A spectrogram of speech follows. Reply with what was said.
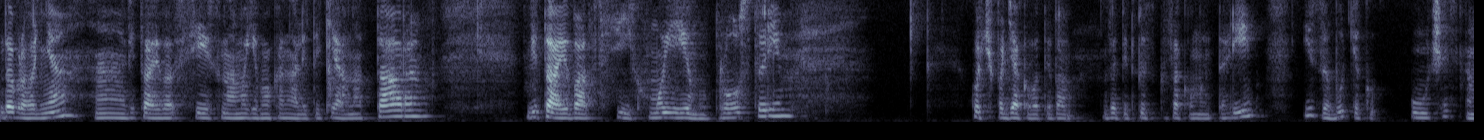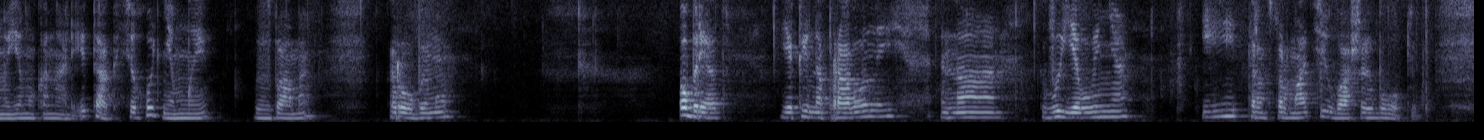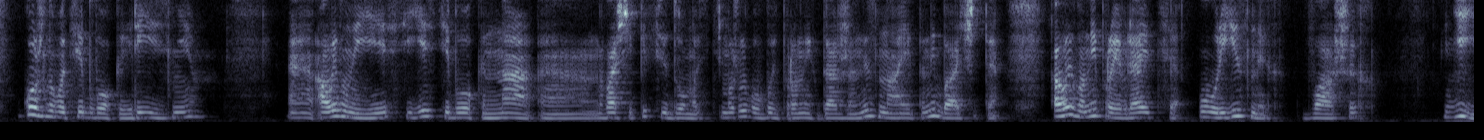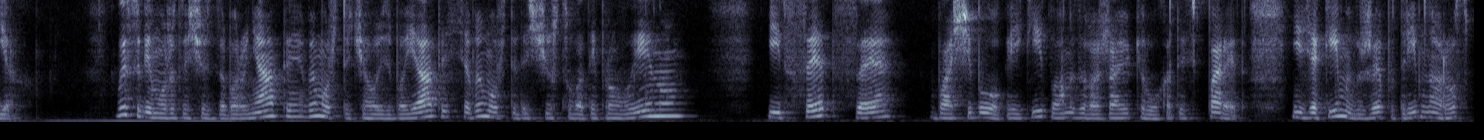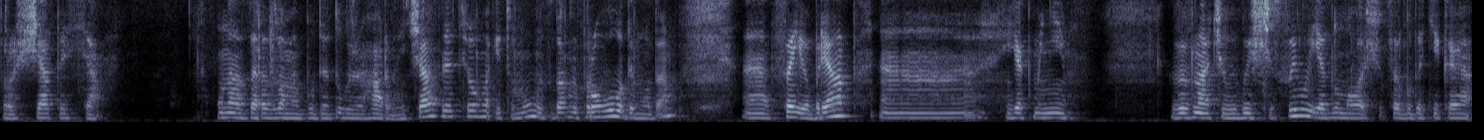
Доброго дня! Е, Вітаю вас всіх на моєму каналі Тетяна Тара. Вітаю вас всіх в моєму просторі. Хочу подякувати вам за підписки, за коментарі і за будь-яку участь на моєму каналі. І так, сьогодні ми з вами робимо обряд, який направлений на виявлення і трансформацію ваших блоків. У кожного ці блоки різні, е, але вони є. Є ці блоки на е, вашій підсвідомості. Можливо, ви про них навіть не знаєте, не бачите, але вони проявляються у різних ваших діях. Ви собі можете щось забороняти, ви можете чогось боятися, ви можете десь чувствувати провину. І все це ваші блоки, які вам заважають рухатись вперед, і з якими вже потрібно розпрощатися. У нас зараз з вами буде дуже гарний час для цього, і тому ми з вами проводимо да, е, цей обряд, Е, як мені зазначили вищі сили. Я думала, що це буде тільки, е,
